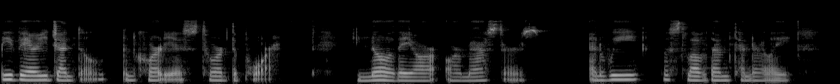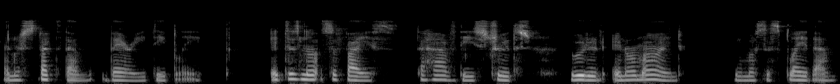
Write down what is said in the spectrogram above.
Be very gentle and courteous toward the poor. You know they are our masters, and we must love them tenderly and respect them very deeply. It does not suffice to have these truths rooted in our mind, we must display them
